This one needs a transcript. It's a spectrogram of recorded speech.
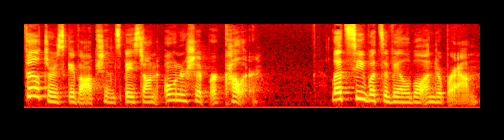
Filters give options based on ownership or color. Let's see what's available under Brown.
